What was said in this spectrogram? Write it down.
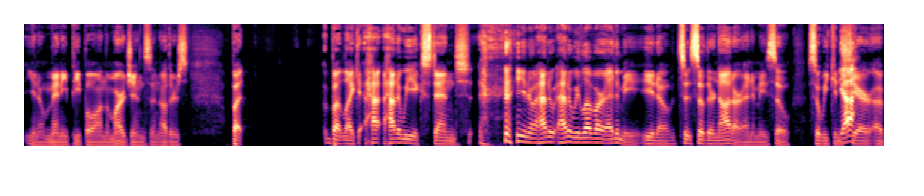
you know many people on the margins and others but but like how, how do we extend you know how do how do we love our enemy you know to, so they're not our enemies so so we can Yeah. share a,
